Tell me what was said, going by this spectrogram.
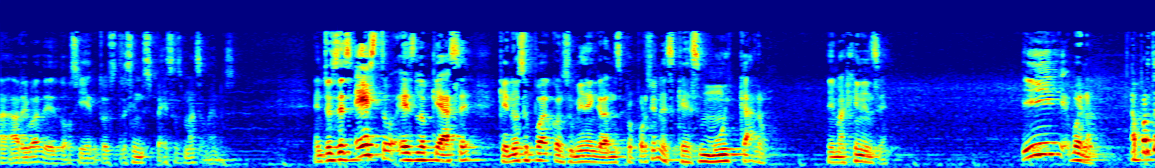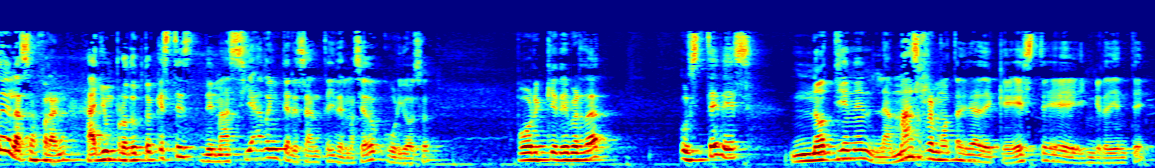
arriba de 200, 300 pesos más o menos. Entonces, esto es lo que hace que no se pueda consumir en grandes proporciones, que es muy caro. Imagínense. Y bueno, aparte del azafrán, hay un producto que este es demasiado interesante y demasiado curioso, porque de verdad, ustedes no tienen la más remota idea de que este ingrediente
